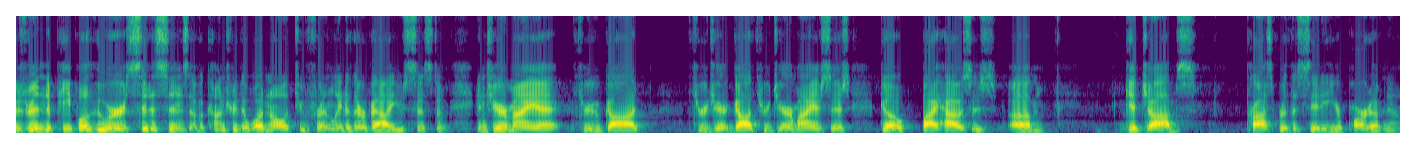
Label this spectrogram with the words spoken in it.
was written to people who were citizens of a country that wasn't all too friendly to their value system. And Jeremiah, through God, through Jer- God through Jeremiah, says, Go, buy houses, um, get jobs, prosper the city you're part of now.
